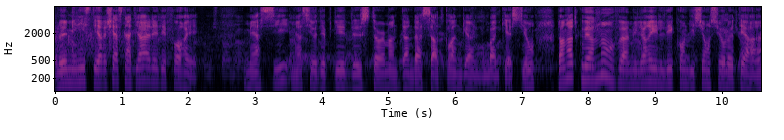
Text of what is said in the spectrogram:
Le ministre des Richesses naturelles et des Forêts. Merci. Merci au député de Stormont Dundas South Glengarry. Une bonne question. Dans notre gouvernement, on veut améliorer les conditions sur le terrain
